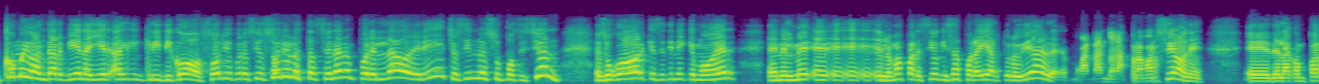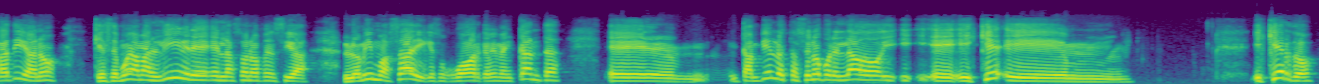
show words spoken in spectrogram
¿Cómo iba a andar bien ayer? Alguien criticó a Osorio, pero si Osorio lo estacionaron por el lado derecho, si no es su posición, es un jugador que se tiene que mover en, el, eh, eh, eh, en lo más parecido quizás por ahí a Arturo Vidal, guardando las proporciones de la comparativa, ¿no? Que se mueva más libre en la zona ofensiva. Lo mismo a Sadi, que es un jugador que a mí me encanta. también lo estacionó por el lado izquierdo,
